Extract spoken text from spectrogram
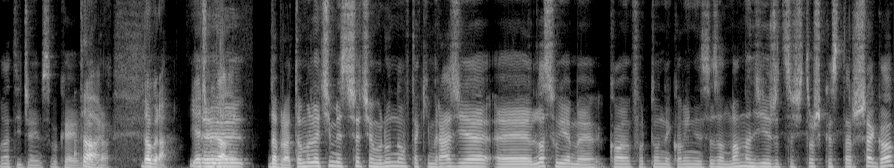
Matty James, okej, Tak, dobra. dobra, jedźmy E, dalej. Dobra, to my lecimy z trzecią rundą. W takim razie e, losujemy kołem fortuny kolejny sezon. Mam nadzieję, że coś troszkę starszego.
